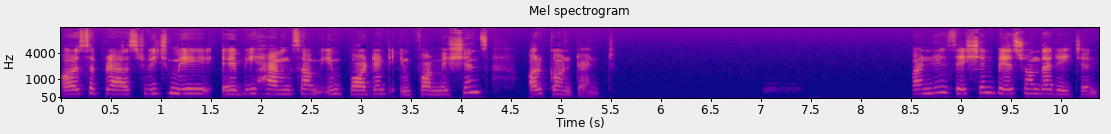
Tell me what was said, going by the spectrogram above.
or suppressed which may uh, be having some important informations or content. Binarization based on the region.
